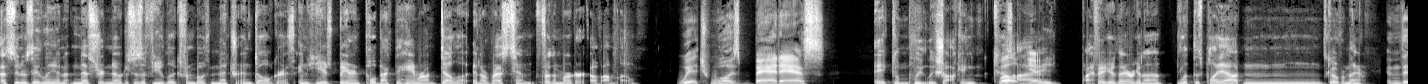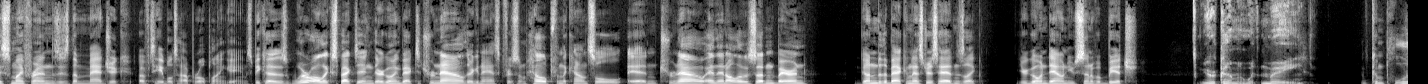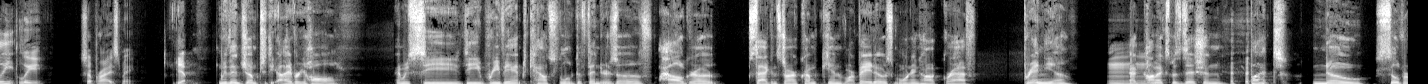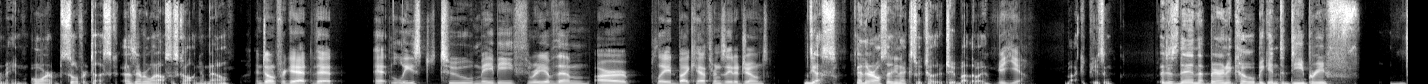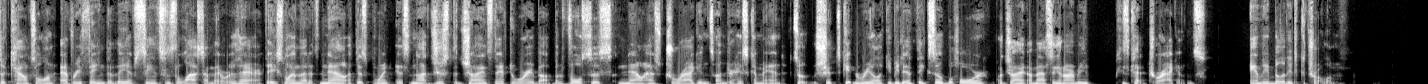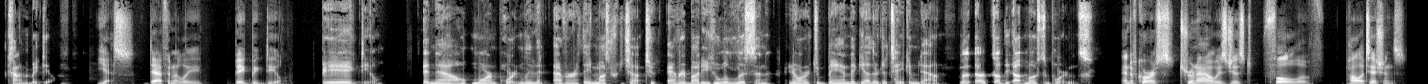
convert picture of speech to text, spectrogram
as soon as they land, Nestor notices a few looks from both Metra and Dalgrith and hears Baron pull back the hammer on Della and arrest him for the murder of Umlo. Which was badass. It completely shocking because Well, I I figured they were gonna let this play out and go from there. And this, my friends, is the magic of tabletop role playing games because we're all expecting they're going back to Trunau, they're going to ask for some help from the council and Trunau, and then all of a sudden, Baron, gun to the back of Nestor's head, and is like, You're going down, you son of a bitch. You're coming with me. Completely surprised me. Yep. We then jump to the Ivory Hall and we see the revamped Council of Defenders of Halgra, Sagenstar, Crumpkin, Varvados, Morninghawk, Graf, Brenya Mm. at Tom Exposition, but no Silvermane or Silver Tusk, as everyone else is calling him now. And don't forget that at least two, maybe three of them are played by Catherine Zeta Jones. Yes. And they're all sitting next to each other, too, by the way. Yeah. Not confusing. It is then that Baron and Co. begin to debrief the council on everything that they have seen since the last time they were there. They explain that it's now, at this point, it's not just the giants they have to worry about, but Volsus now has dragons under his command. So shit's getting real. Like, if you didn't think so before, a giant amassing an army, he's got dragons and the ability to control them. Kind of a big deal. Yes. Definitely big, big deal. Big deal. And now, more importantly than ever, they must reach out to everybody who will listen in order to band together to take him down. It's of the utmost importance. And of course, Trunau is just full of politicians.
